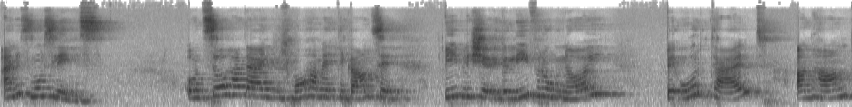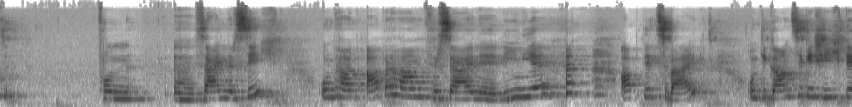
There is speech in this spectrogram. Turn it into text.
eines Muslims. Und so hat eigentlich Mohammed die ganze biblische Überlieferung neu beurteilt anhand von äh, seiner Sicht und hat Abraham für seine Linie abgezweigt und die ganze Geschichte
